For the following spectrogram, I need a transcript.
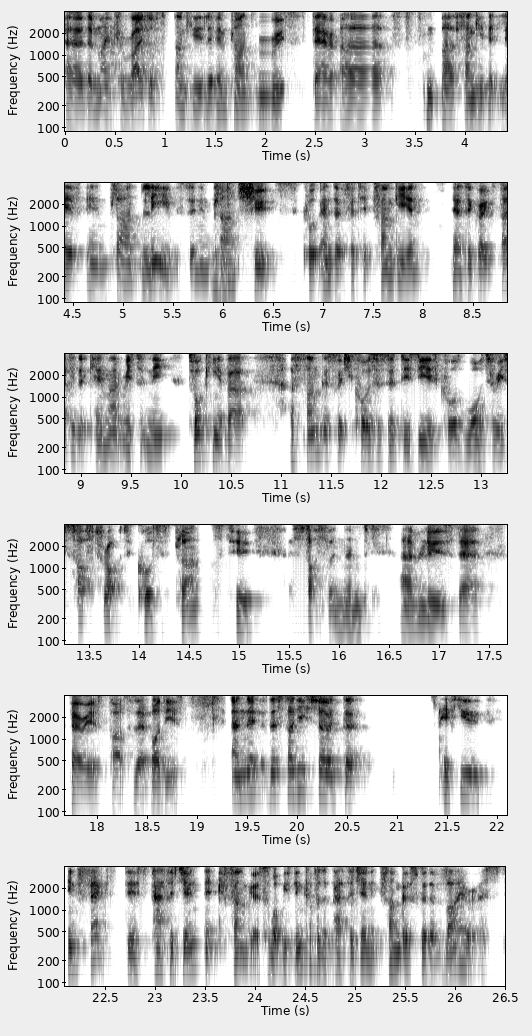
uh, the mycorrhizal fungi that live in plant roots, there are uh, fungi that live in plant leaves and in plant mm-hmm. shoots called endophytic fungi. And there's a great study that came out recently talking about a fungus which causes a disease called watery soft rot. It causes plants to soften and um, lose their various parts of their bodies. And the, the study showed that if you infect this pathogenic fungus, or what we think of as a pathogenic fungus with a virus,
